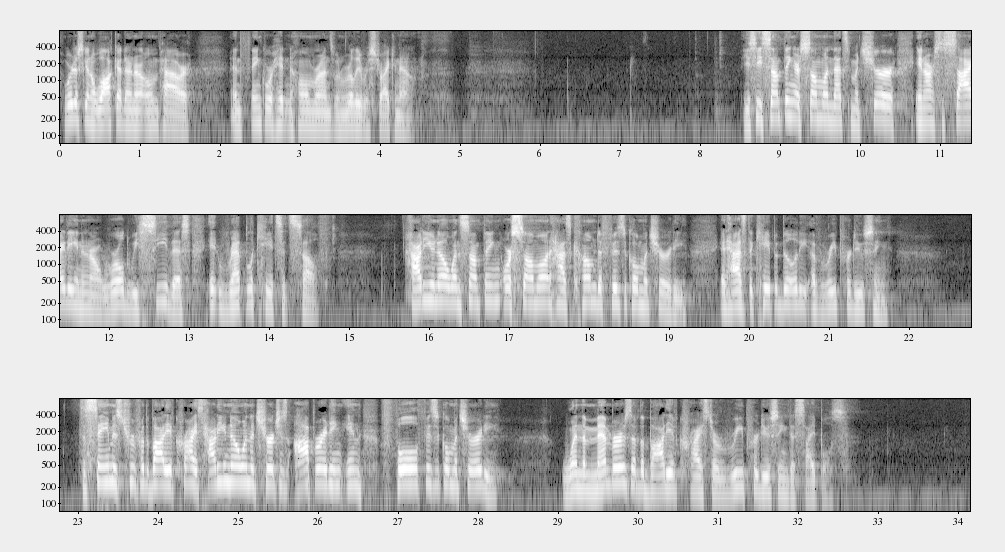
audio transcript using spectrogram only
we're just going to walk out in our own power and think we're hitting home runs when really we're striking out. You see, something or someone that's mature in our society and in our world, we see this, it replicates itself. How do you know when something or someone has come to physical maturity? It has the capability of reproducing. The same is true for the body of Christ. How do you know when the church is operating in full physical maturity? When the members of the body of Christ are reproducing disciples.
